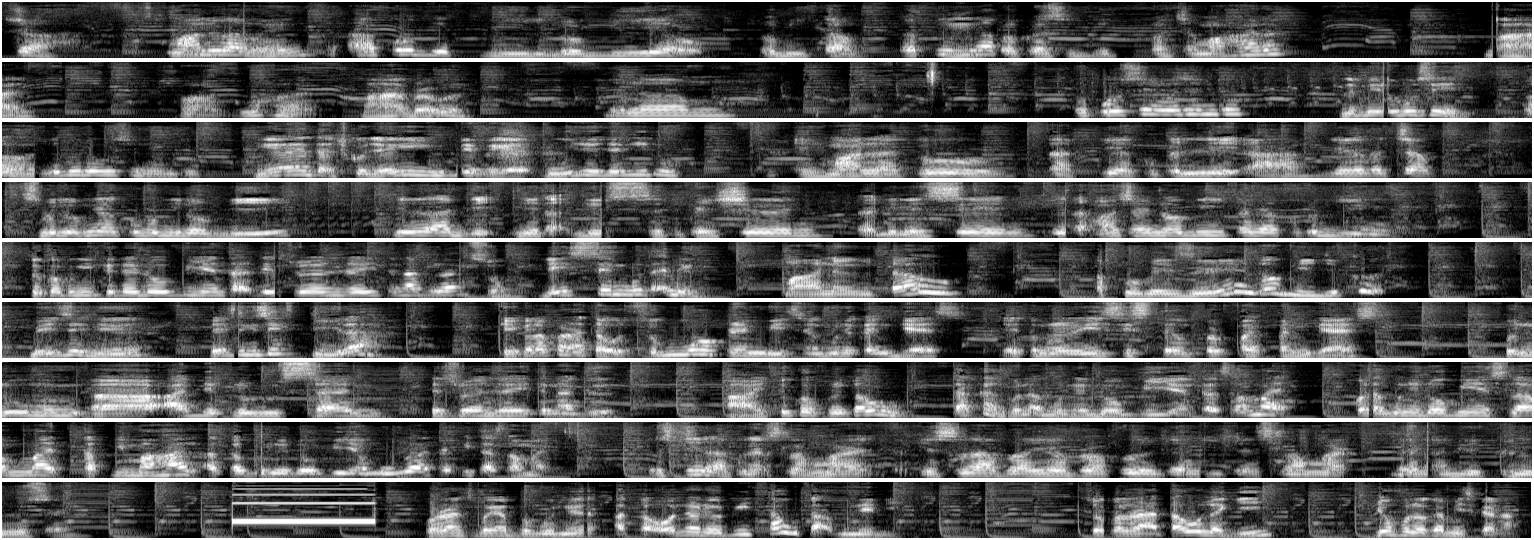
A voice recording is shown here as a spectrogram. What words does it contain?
Syah, semalam kan, aku dia pergi lobby tau. Lobby hitam. Tapi Hmm. kenapa aku rasa dia macam mahal lah? Mahal? Ha, mahal. Mahal berapa? Dalam 20 sen macam tu. Lebih 20 sen? Ha, lebih 20 sen tu. Ingat kan tak cukup jari. Baik bagi aku je jari tu. Eh, malah tu. Tapi aku pelik ah. Dia macam, sebelum ni aku pergi lobby, dia adik, dia tak ada certification, tak ada lesen. Dia tak macam lobby yang aku pergi ni. So kau pergi kedai Dobi yang tak ada surat dari tenaga langsung. Lesen pun tak ada. Mana tahu? Apa bezanya lobby je kot. Bezanya dari segi safety lah. Okay, kalau kau nak tahu, semua premis yang gunakan gas, iaitu melalui sistem perpaipan gas, perlu mem, uh, ada kelulusan keseluruhan jaya tenaga. Ah itu kau perlu tahu. Takkan kau nak guna Dobi yang tak selamat? Kau nak guna Dobi yang selamat tapi mahal atau guna Dobi yang murah tapi tak selamat? Mestilah aku nak selamat. Tak kisahlah bayar berapa dan kita selamat dan ada kelulusan. Korang sebagai pengguna atau owner Dobi tahu tak benda ni? So kalau nak tahu lagi, jom follow kami sekarang.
